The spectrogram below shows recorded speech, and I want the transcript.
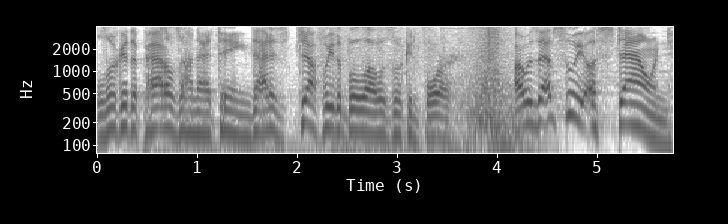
Look at the paddles on that thing. That is definitely the bull I was looking for. I was absolutely astounded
